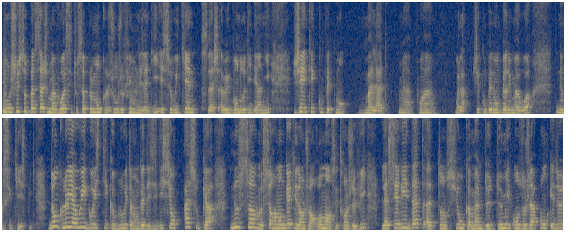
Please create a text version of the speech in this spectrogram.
Donc juste au passage, ma voix, c'est tout simplement que le jour où je filme, on est et ce week-end, slash avec vendredi dernier, j'ai été complètement malade, mais à un point voilà, j'ai complètement perdu ma voix, donc c'est qui explique. Donc le yaoi Egoistic Blue est un manga des éditions Asuka. Nous sommes sur un manga qui est dans le genre romance étrange de vie. La série date, attention quand même, de 2011 au Japon et de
